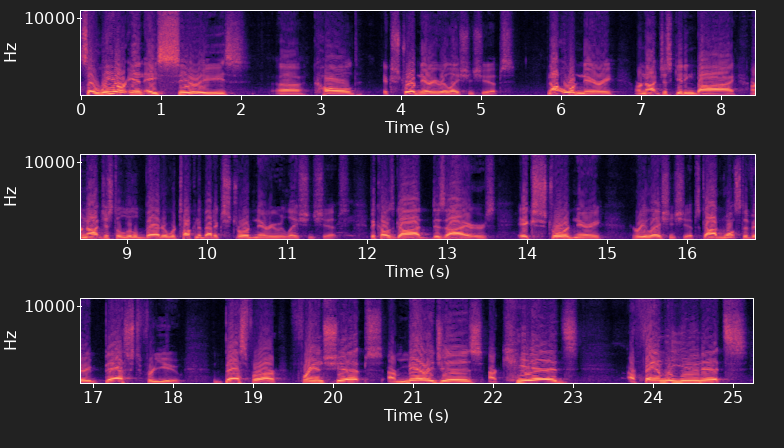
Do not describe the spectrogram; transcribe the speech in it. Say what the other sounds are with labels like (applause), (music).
So, we are in a series uh, called Extraordinary Relationships. Not ordinary, or not just getting by, or not just a little better. We're talking about extraordinary relationships because God desires extraordinary relationships. God wants the very best for you, best for our friendships, our marriages, our kids, our family units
